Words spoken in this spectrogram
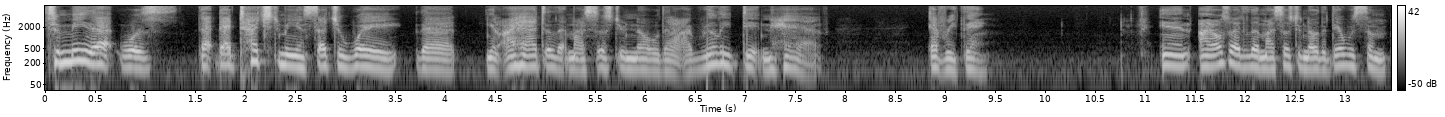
To me that was that that touched me in such a way that you know I had to let my sister know that I really didn't have everything. And I also had to let my sister know that there was some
